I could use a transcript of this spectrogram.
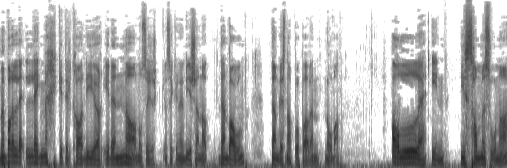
Men bare le legg merke til hva de gjør i det nanosekundet de skjønner at den ballen den blir snappet opp av en nordmann. Alle inn i samme sone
